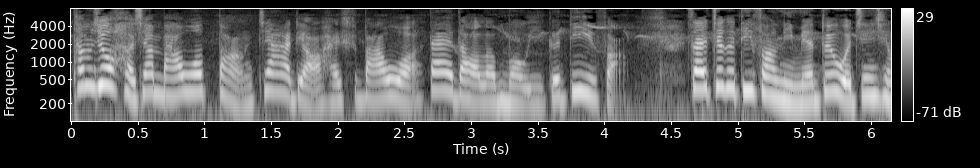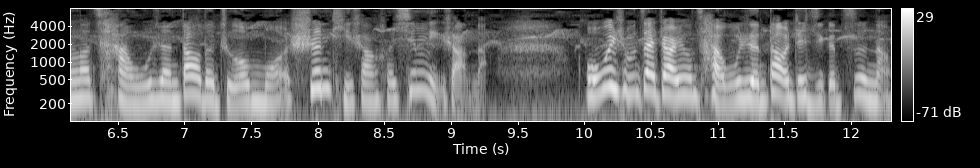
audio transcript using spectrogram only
他们就好像把我绑架掉，还是把我带到了某一个地方，在这个地方里面对我进行了惨无人道的折磨，身体上和心理上的。我为什么在这儿用“惨无人道”这几个字呢？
